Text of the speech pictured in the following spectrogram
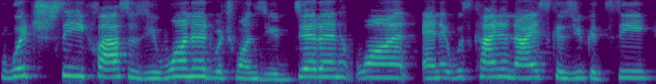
which CE classes you wanted, which ones you didn't want, and it was kind of nice because you could see.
